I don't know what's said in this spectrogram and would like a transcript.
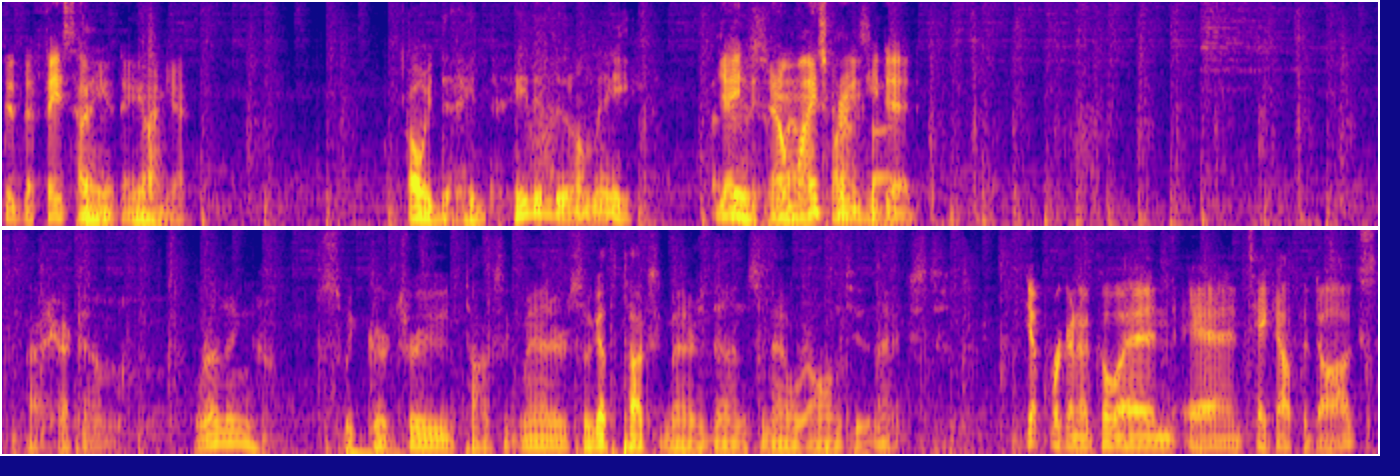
did the face hugging thing on you. Oh, he did. He, he didn't do it on me. Yeah, he did. On my screen, he did. All right, here I come. Running. Sweet Gertrude, Toxic Matters. So we got the Toxic Matters done. So now we're on to the next. Yep, we're gonna go ahead and, take out the dogs.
